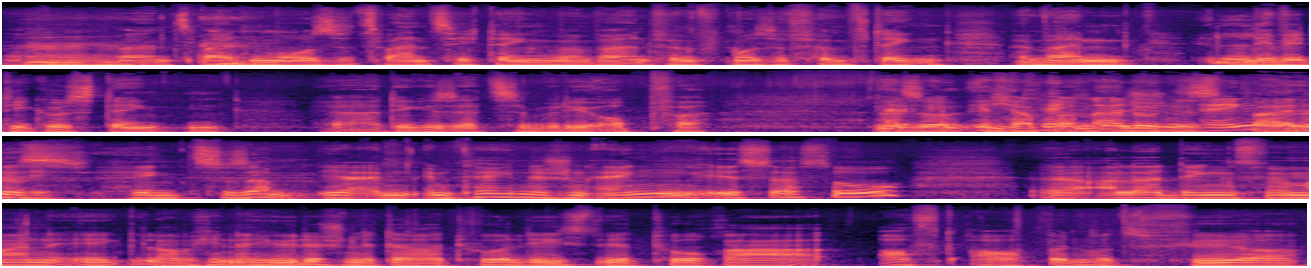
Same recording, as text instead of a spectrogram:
Ja, mhm. Wenn wir an 2. Mose 20 denken, wenn wir an 5 Mose 5 denken, wenn wir an Levitikus denken, ja, die Gesetze über die Opfer. Also ich habe den Eindruck, dass beides hängt zusammen. Ja, im, im, technischen Engen ist das so. Äh, allerdings, wenn man, äh, glaube ich, in der jüdischen Literatur liest, wird Torah oft auch benutzt für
